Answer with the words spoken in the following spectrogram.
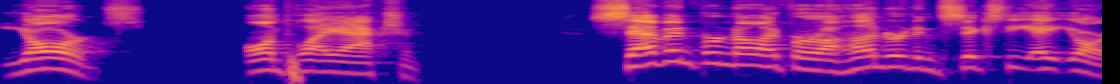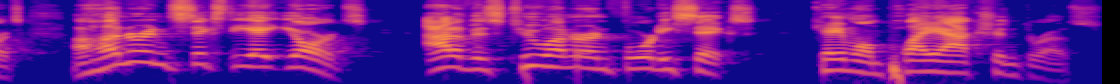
yards on play action. Seven for nine for 168 yards. 168 yards out of his 246 came on play action throws.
